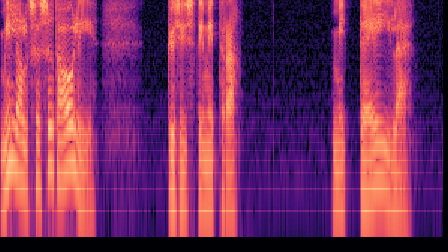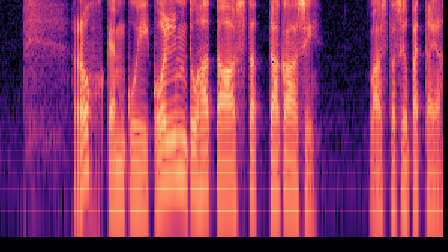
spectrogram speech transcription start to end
millal see sõda oli? küsis Dimitra. mitte eile. Rohkem kui kolm tuhat aastat tagasi, vastas õpetaja.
